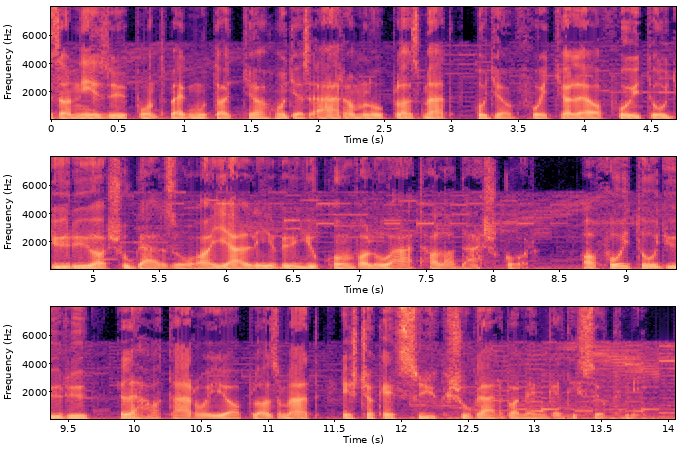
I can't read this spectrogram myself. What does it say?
Ez a nézőpont megmutatja, hogy az áramló plazmát hogyan folytja le a folytógyűrű a sugárzó alján lévő lyukon való áthaladáskor. A folytógyűrű lehatárolja a plazmát, és csak egy szűk sugárban engedi szökni.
